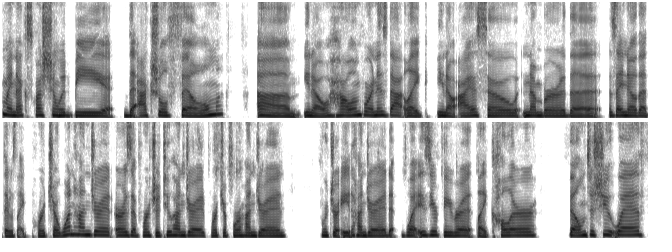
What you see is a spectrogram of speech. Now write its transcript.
my next question would be the actual film. Um, you know, how important is that like, you know, ISO number, the as I know that there's like Portra 100 or is it Portra 200, Portra 400, Portra 800. What is your favorite like color film to shoot with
